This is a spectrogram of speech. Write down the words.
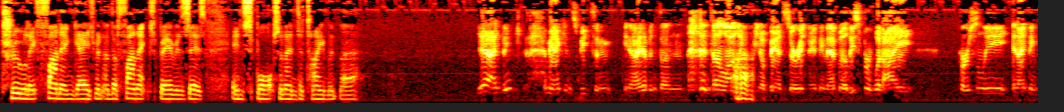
truly fan engagement and the fan experience is in sports and entertainment there. Yeah, I think. I mean, I can speak to. You know, I haven't done done a lot of like, uh-huh. you know fan surveys or anything like that, but at least for what I personally, and I think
